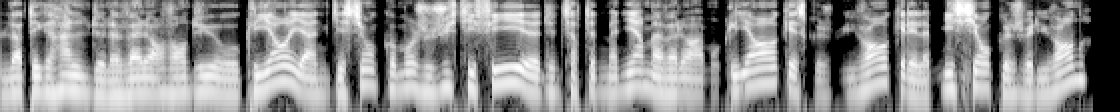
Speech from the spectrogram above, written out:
l'intégrale de la valeur vendue au client, il y a une question comment je justifie euh, d'une certaine manière ma valeur à mon client, qu'est-ce que je lui vends, quelle est la mission que je vais lui vendre?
